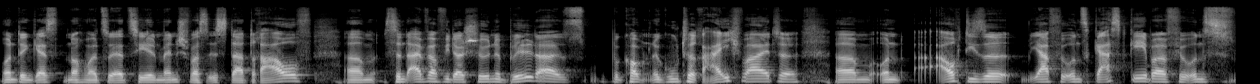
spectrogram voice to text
und den Gästen nochmal zu erzählen, Mensch, was ist da drauf? Ähm, es sind einfach wieder schöne Bilder, es bekommt eine gute Reichweite ähm, und auch diese, ja, für uns Gastgeber, für uns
